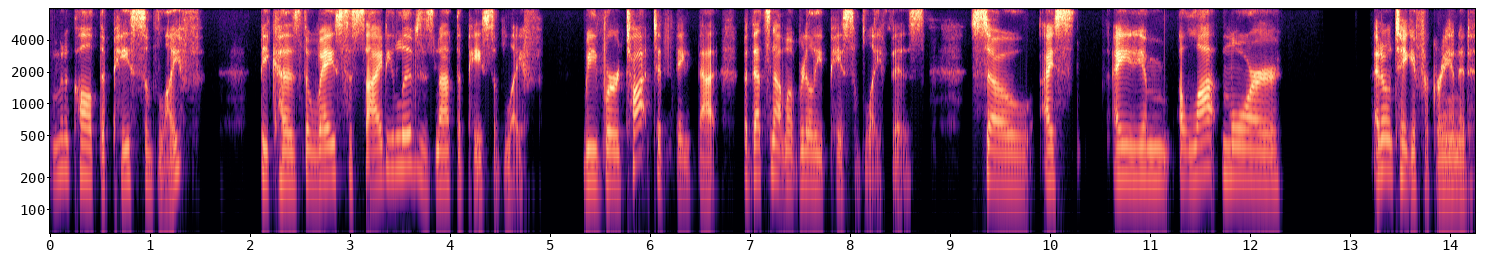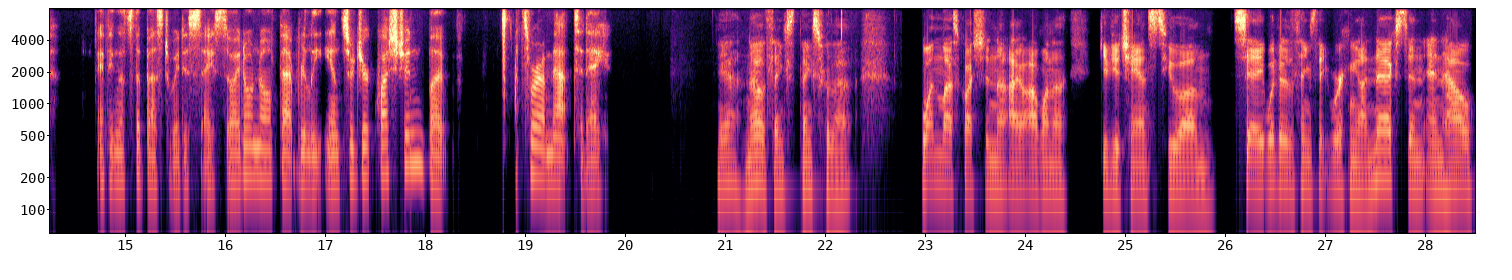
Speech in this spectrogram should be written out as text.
I'm going to call it the pace of life, because the way society lives is not the pace of life. We were taught to think that, but that's not what really pace of life is. So I, I am a lot more, I don't take it for granted. I think that's the best way to say. So I don't know if that really answered your question, but that's where I'm at today. Yeah, no, thanks. Thanks for that. One last question. I, I want to give you a chance to um, say what are the things that you're working on next and and how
